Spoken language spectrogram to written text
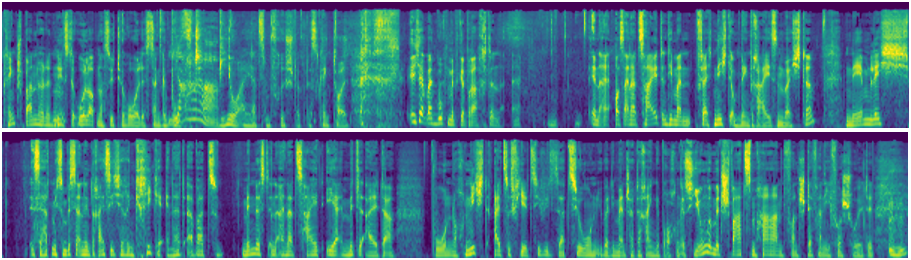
Klingt spannend und der hm? nächste Urlaub nach Südtirol ist dann gebucht. Ja. Bio-Eier zum Frühstück, das klingt toll. Ich habe ein Buch mitgebracht in, in, aus einer Zeit, in die man vielleicht nicht unbedingt reisen möchte, nämlich es hat mich so ein bisschen an den 30-jährigen Krieg erinnert, aber zumindest in einer Zeit eher im Mittelalter wo noch nicht allzu viel Zivilisation über die Menschheit hereingebrochen ist. Junge mit schwarzem Haaren von Stefanie Vorschulte. Mhm.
